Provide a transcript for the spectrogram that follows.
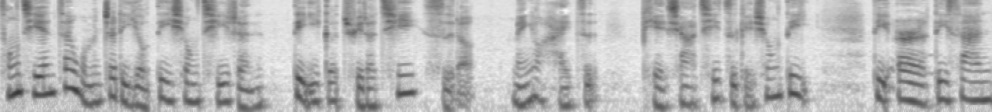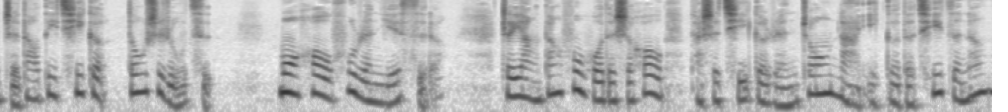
从前在我们这里有弟兄七人，第一个娶了妻死了，没有孩子。”撇下妻子给兄弟，第二、第三，直到第七个都是如此。末后妇人也死了。这样，当复活的时候，他是七个人中哪一个的妻子呢？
